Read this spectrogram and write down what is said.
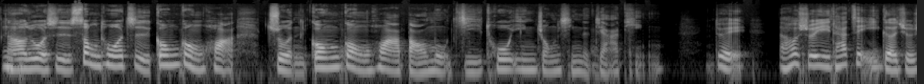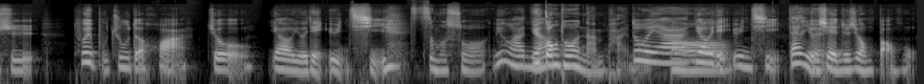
然后如果是送托至公共化准公共化保姆及托婴中心的家庭，对，然后所以他这一个就是托育补助的话，就要有点运气。怎么说？没有啊，因为公托很难排，对呀，要一点运气。但是有些人就是用保姆，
